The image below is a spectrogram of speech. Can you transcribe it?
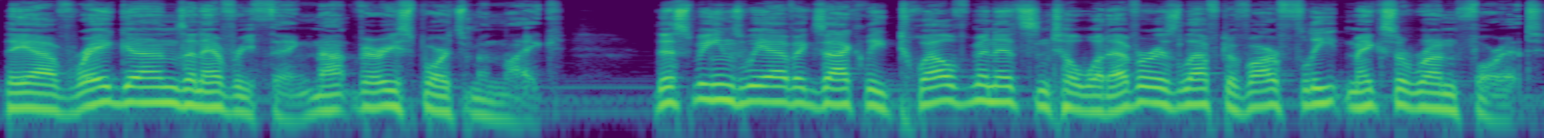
They have ray guns and everything, not very sportsmanlike. This means we have exactly 12 minutes until whatever is left of our fleet makes a run for it.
